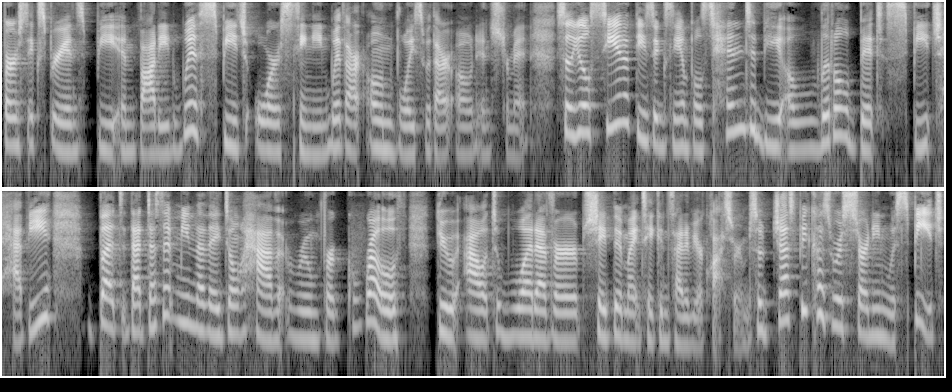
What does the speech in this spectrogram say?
first experience be embodied with speech or singing with our own voice, with our own instrument. So you'll see that these examples tend to be a little bit speech heavy, but that doesn't mean that they don't have room for growth throughout whatever shape they might take inside of your classroom. So just because we're starting with speech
